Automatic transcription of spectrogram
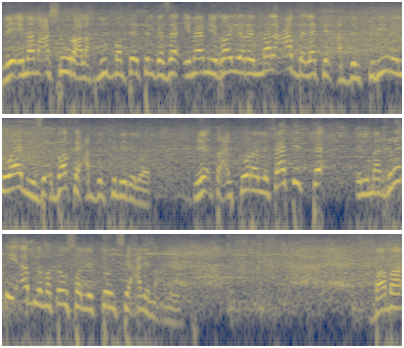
لإمام عاشور على حدود منطقة الجزاء. إمام يغير الملعب لكن عبد الكبير الوادي زئبقي عبد الكبير الوادي يقطع الكرة اللي فاتت المغربي قبل ما توصل للتونسي علي معلول. بابا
